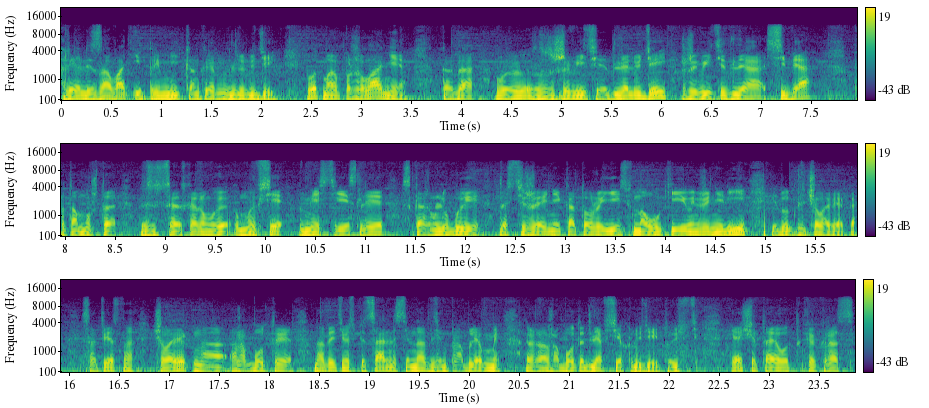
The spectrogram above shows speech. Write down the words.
реализовать и применить конкретно для людей. И вот мое пожелание, когда вы живите для людей, живите для себя – потому что, скажем, вы, мы все вместе, если, скажем, любые достижения, которые есть в науке и в инженерии, идут для человека. Соответственно, человек, на, работая над этими специальностями, над этими проблемами, э, работает для всех людей. То есть я считаю, вот как раз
